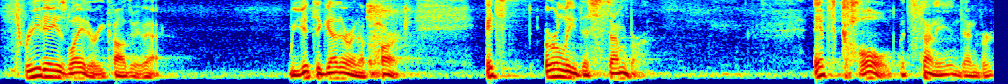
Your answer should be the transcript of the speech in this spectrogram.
Three days later, he calls me back. We get together in a park. It's early December. It's cold. It's sunny in Denver.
